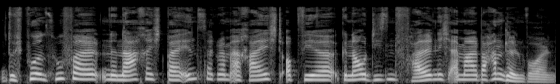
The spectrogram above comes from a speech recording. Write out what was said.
durch puren Zufall eine Nachricht bei Instagram erreicht, ob wir genau diesen Fall nicht einmal behandeln wollen.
